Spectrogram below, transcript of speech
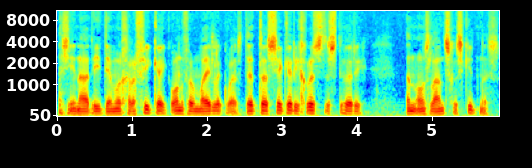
as jy na die demografie kyk onvermydelik was. Dit was seker die grootste storie in ons landsgeskiedenis.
